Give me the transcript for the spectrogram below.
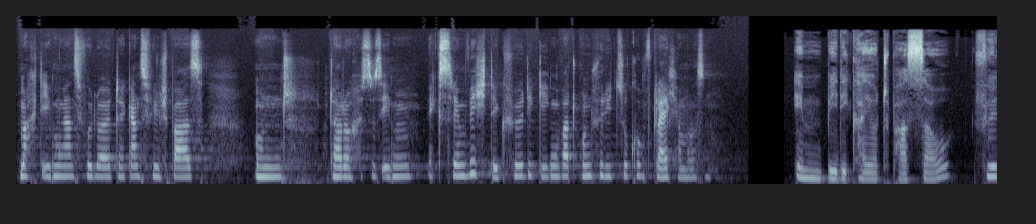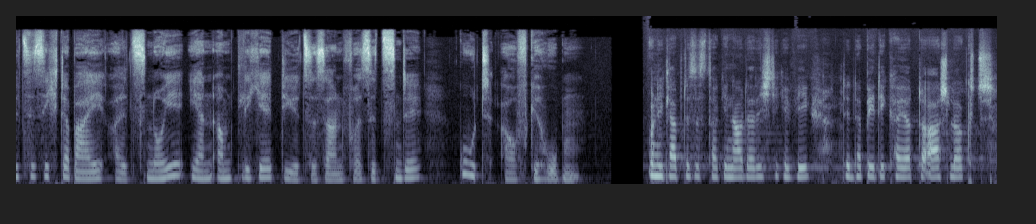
macht eben ganz viele Leute ganz viel Spaß und dadurch ist es eben extrem wichtig für die Gegenwart und für die Zukunft gleichermaßen. Im BDKJ Passau fühlt sie sich dabei als neue ehrenamtliche Diözesanvorsitzende gut aufgehoben. Und ich glaube, das ist da genau der richtige Weg, den der BDKJ da anschlagt.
